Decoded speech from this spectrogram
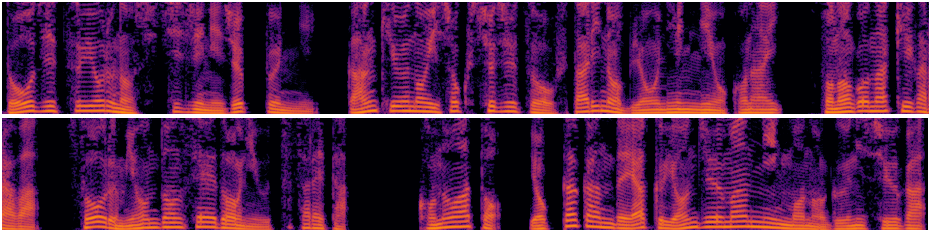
同日夜の7時20分に、眼球の移植手術を二人の病人に行い、その後亡き柄は、ソウルミョンドン聖堂に移された。この後、4日間で約40万人もの群衆が、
